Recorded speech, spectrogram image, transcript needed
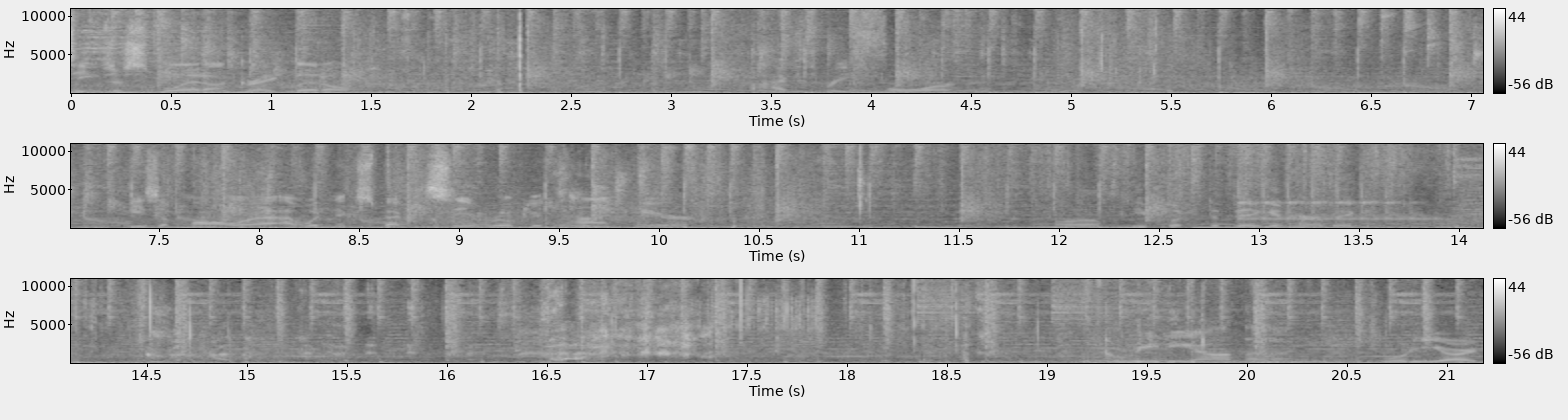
Teams are split on Greg Little. Five, three, four. He's a mauler. I wouldn't expect to see a real good time here. Well, he put the big in her big. Greedy on the 40-yard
